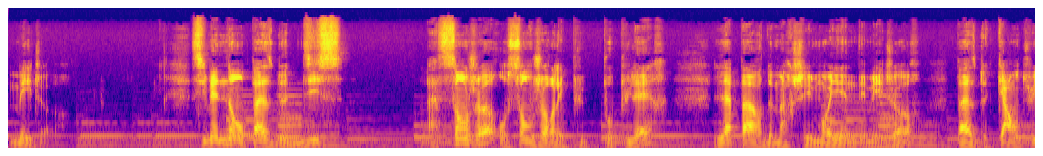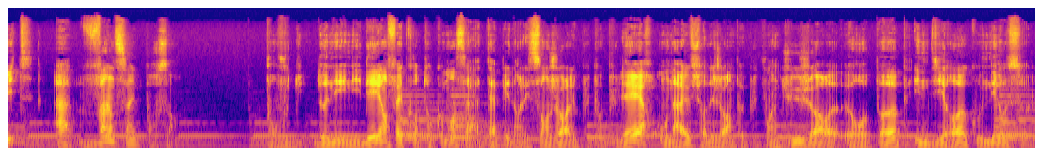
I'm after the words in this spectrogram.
major. Si maintenant on passe de 10 à 100 genres, aux 100 genres les plus populaires, la part de marché moyenne des majors passe de 48 à 25%. Pour vous donner une idée, en fait, quand on commence à taper dans les 100 genres les plus populaires, on arrive sur des genres un peu plus pointus, genre Europop, Indie Rock ou Neo Soul.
